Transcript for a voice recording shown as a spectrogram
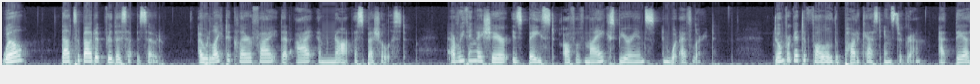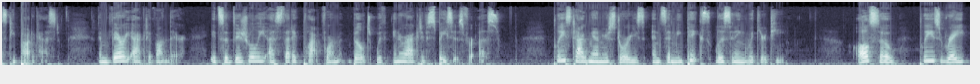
Well, that's about it for this episode. I would like to clarify that I am not a specialist. Everything I share is based off of my experience and what I've learned. Don't forget to follow the podcast Instagram at DST Podcast. I'm very active on there. It's a visually aesthetic platform built with interactive spaces for us. Please tag me on your stories and send me pics listening with your tea. Also, please rate,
